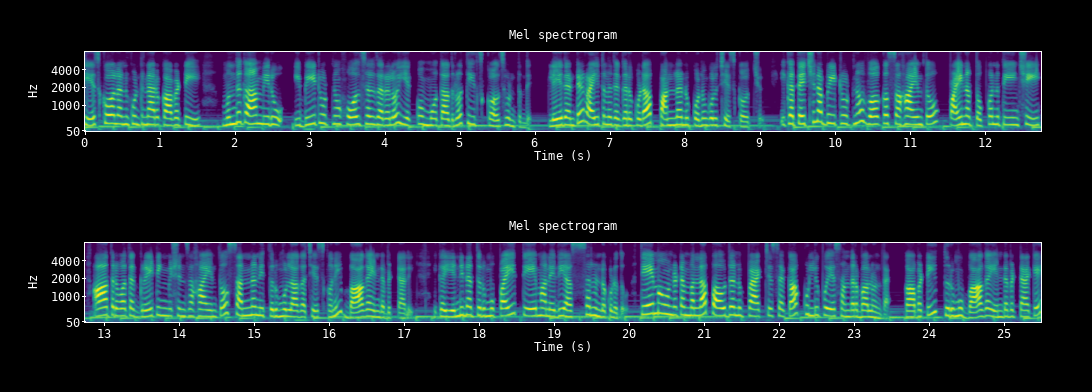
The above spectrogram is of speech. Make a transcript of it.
చేసుకోవాలనుకుంటున్నారు కాబట్టి ముందుగా మీరు ఈ బీట్రూట్ను హోల్సేల్ ధరలో ఎక్కువ మోతాదులో తీసుకోవాల్సి ఉంటుంది. లేదంటే రైతుల దగ్గర కూడా పండ్లను కొనుగోలు చేసుకోవచ్చు. ఇక తెచ్చిన బీట్రూట్ను వర్కర్ సహాయంతో పైన తొక్కను తీయించి ఆ తర్వాత గ్రేటింగ్ మిషన్ సహాయంతో సన్నని తురుములాగా చేసుకుని బాగా ఎండబెట్టాలి. ఇక ఎండిన తురుముపై తేమ అనేది అస్సలు ఉండకూడదు. తేమ ఉండటం వల్ల పౌడర్ను ప్యాక్ చేశాక కుళ్ళిపోయే సందర్భాలు ఉంటాయి. కాబట్టి తురుము బాగా ఎండబెట్టాకే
